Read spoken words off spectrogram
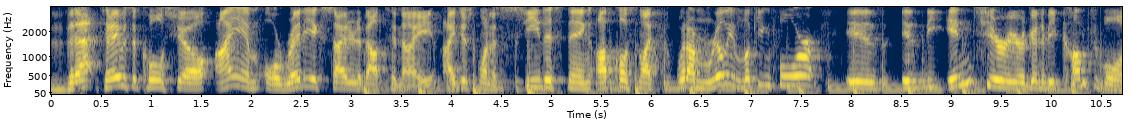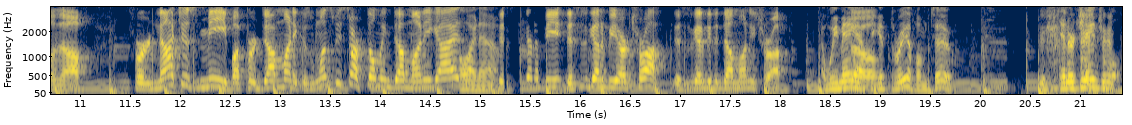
That today was a cool show. I am already excited about tonight. I just want to see this thing up close and live. What I'm really looking for is is the interior going to be comfortable enough for not just me but for Dumb Money? Because once we start filming Dumb Money, guys, Oh, I know. this is gonna be this is gonna be our truck. This is gonna be the Dumb Money truck. We may have to get three of them too. Interchangeable.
